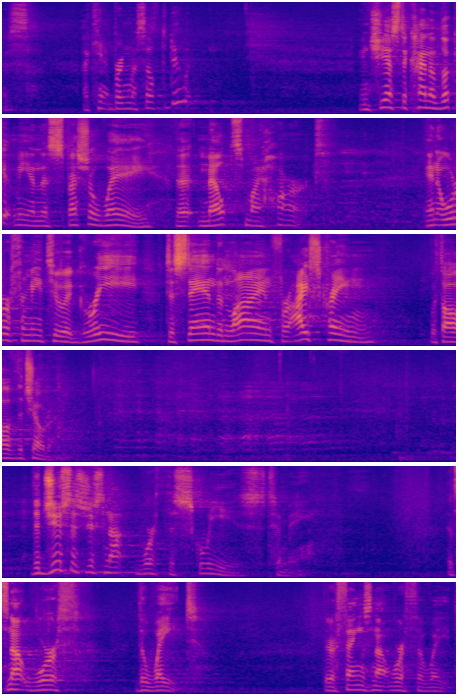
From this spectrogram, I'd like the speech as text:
I, just, I can't bring myself to do it. And she has to kind of look at me in this special way that melts my heart in order for me to agree to stand in line for ice cream with all of the children. the juice is just not worth the squeeze to me. It's not worth the wait. There are things not worth the wait.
